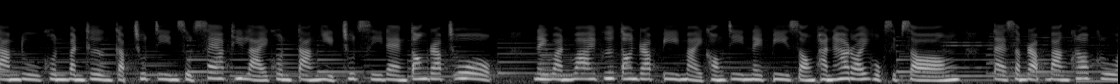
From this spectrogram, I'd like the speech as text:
ตามดูคนบันเทิงกับชุดจีนสุดแซ่บที่หลายคนต่างหยิบชุดสีแดงต้องรับโชค ในวันไหว้เพื่อต้อนรับปีใหม่ของจีนในปี 2562 แต่สำหรับบางครอบครัว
